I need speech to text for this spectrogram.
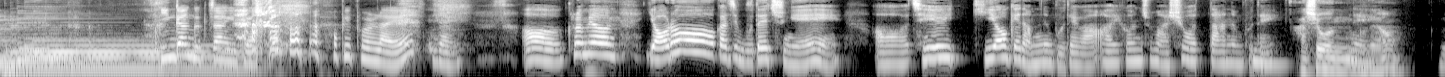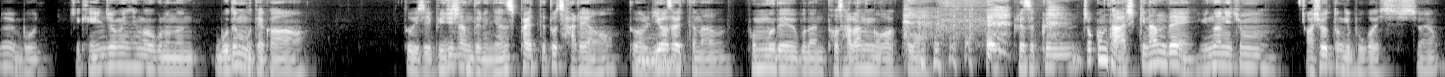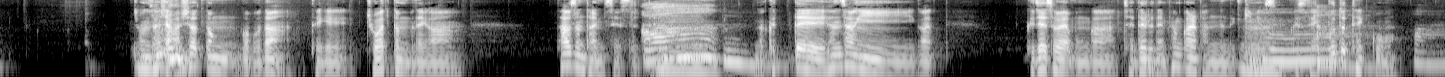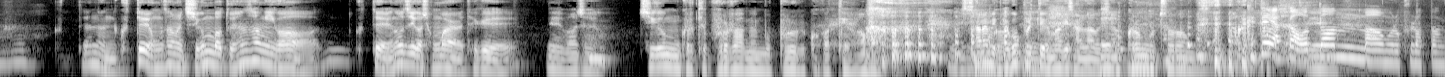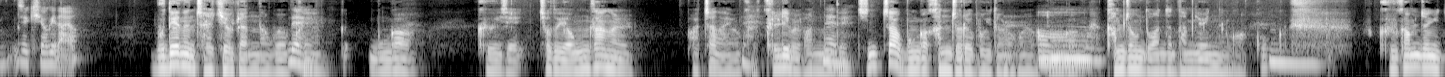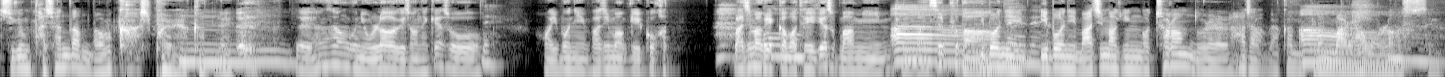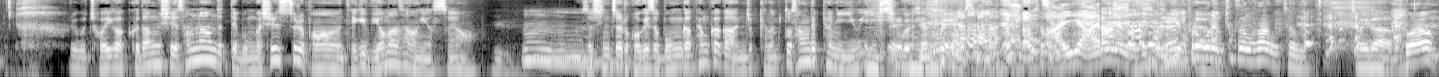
인간극장이 되었죠. 호피폴라의 네. 어, 그러면 여러 가지 무대 중에 어, 제일 기억에 남는 무대가 아, 이건 좀 아쉬웠다 하는 무대. 아쉬운 네. 무대요. 근데 뭐 제 개인적인 생각으로는 모든 무대가 또 이제 뮤지션들은 연습할 때 또 잘해요. 또 음. 리허설 때나 본 무대보다는 더 잘하는 것 같고 그래서 그 조금 더 아쉽긴 한데 유난히 좀 아쉬웠던 게 뭐가 있으시죠? 전 사실 아쉬웠던 것보다 되게 좋았던 무대가 타우전 타임스 했을 때. 아, 음. 그러니까 그때 현상이가 그제서야 뭔가 제대로 된 평가를 받는 느낌이었어요. 음. 그래서 되게 아. 뿌듯했고 아, 그 때는 그때 영상을 지금 봐도 현상이가 그때 에너지가 정말 되게 네 맞아요. 음. 지금 그렇게 부르라면 못 부를 것 같아요. 아마 사람이 뭔가, 배고플 때 네. 음악이 잘 나오죠. 네, 그런 것처럼 그때 약간 어떤 마음으로 불렀던지 기억이 나요? 무대는 잘 기억이 안 나고요. 네. 그냥 그 뭔가 그 이제 저도 영상을 봤잖아요. 네. 그 클립을 봤는데. 진짜 뭔가 간절해 보이더라고요. 어. 뭔가 감정도 완전 담겨 있는 것 같고 음. 그 감정이 지금 다시 한다면 나올까 싶어요. 약간. 네. 음. 네, 현상 군이 올라가기 전에 계속 네. 어, 이번이 마지막일 것 같, 마지막일까봐 어. 되게 계속 마음이 좀 아. 많이 슬프다. 이번이 네네. 이번이 마지막인 것처럼 노래를 하자. 약간 아. 그런 말을 하고 올라갔었어요. 그리고 저희가 그 당시에 3라운드 때 뭔가 실수를 범하면 되게 위험한 상황이었어요. 음. 그래서 진짜로 거기서 뭔가 평가가 안 좋게 나면 또 상대편이 이, 이 네, 친구였는데. 참, 아, 이게 아이러니한 것 같아요. 이게 프로그램 특성상 참 저희가 좋아요.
